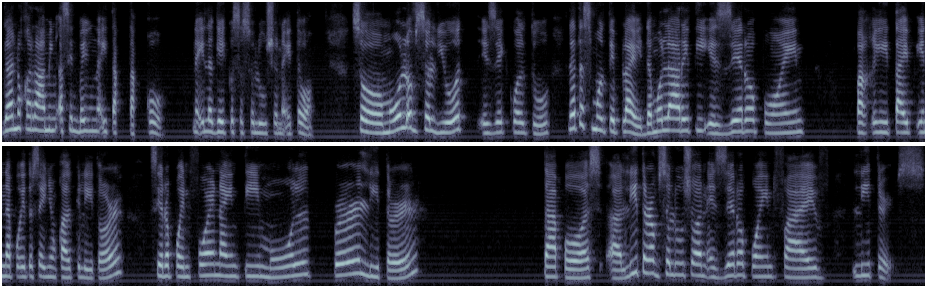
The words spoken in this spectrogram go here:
gaano karaming asin ba yung naitaktak ko, na ilagay ko sa solution na ito. So, mole of solute is equal to, let us multiply. The molarity is 0. Paki-type in na po ito sa inyong calculator. 0.490 mole per liter. Tapos, uh, liter of solution is 0.5 liters.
